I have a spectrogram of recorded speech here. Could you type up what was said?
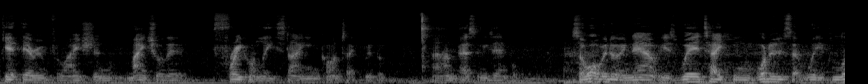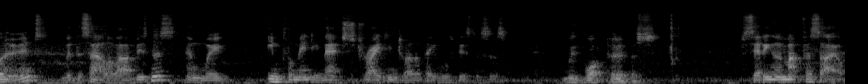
get their information, make sure they're frequently staying in contact with them, um, as an example. So what we're doing now is we're taking what it is that we've learned with the sale of our business and we're implementing that straight into other people's businesses. With what purpose? Setting them up for sale.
